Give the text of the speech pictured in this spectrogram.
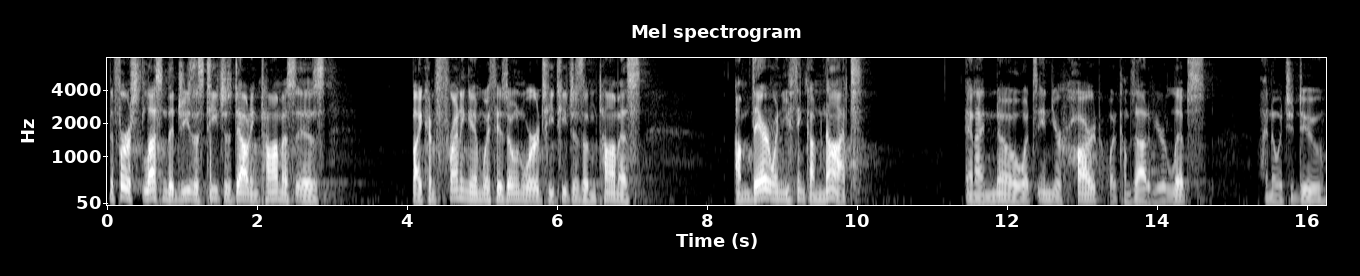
The first lesson that Jesus teaches doubting Thomas is by confronting him with his own words, he teaches him, Thomas, I'm there when you think I'm not, and I know what's in your heart, what comes out of your lips. I know what you do.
